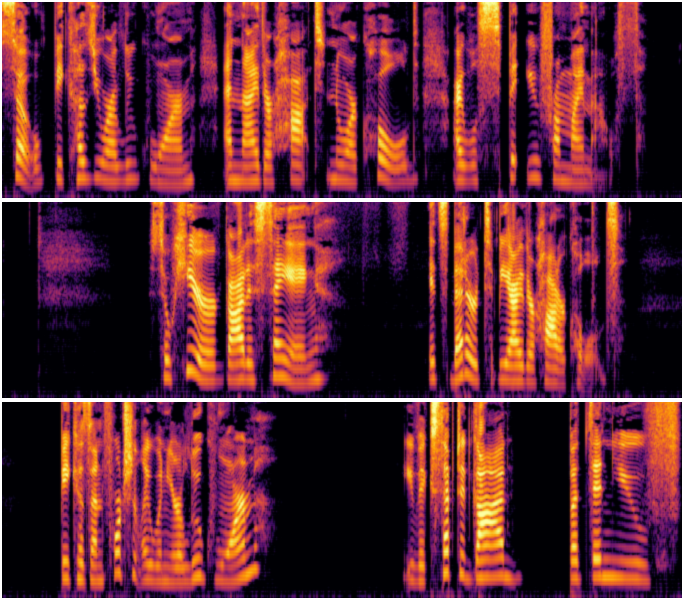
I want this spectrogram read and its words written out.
so, because you are lukewarm and neither hot nor cold, I will spit you from my mouth. So, here God is saying it's better to be either hot or cold. Because unfortunately, when you're lukewarm, you've accepted God, but then you've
